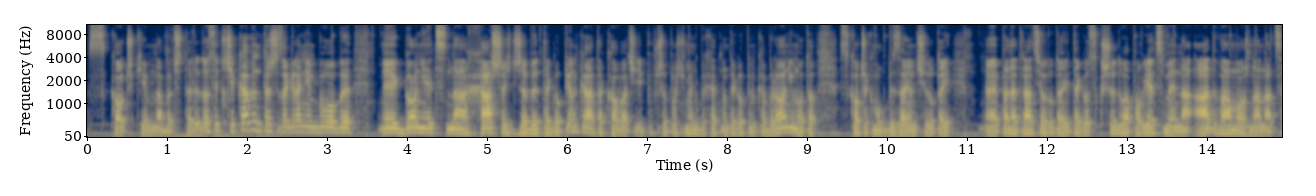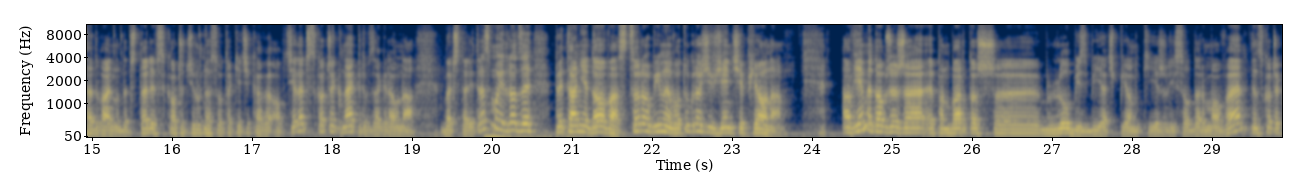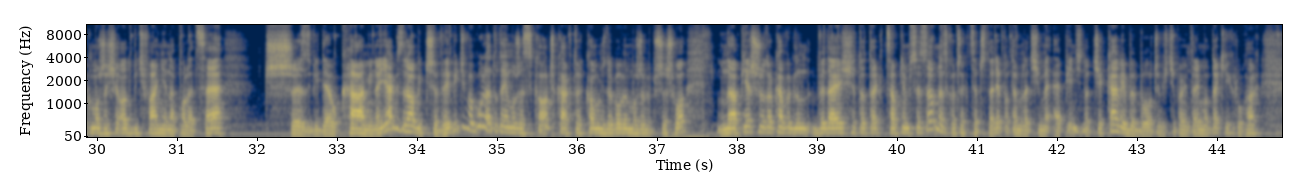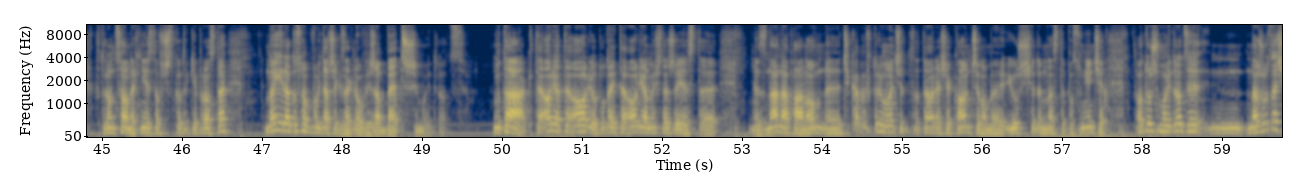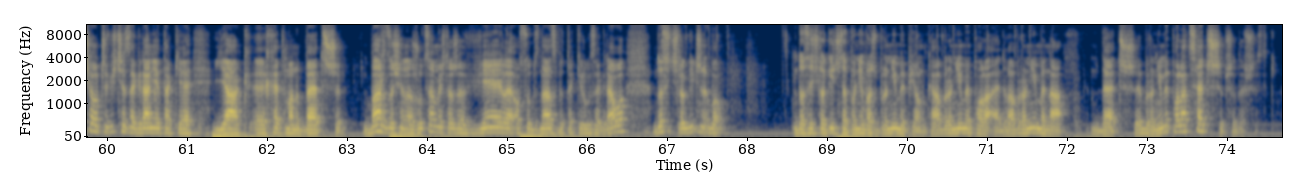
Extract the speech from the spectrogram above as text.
skoczkiem na b4. Dosyć ciekawym też zagraniem byłoby e, goniec na h6, żeby tego pionka atakować i przypuśćmy jakby hetman tego pionka bronił, no to skoczek mógłby zająć się tutaj e, penetracją tutaj tego skrzydła, powiedzmy na a2, można na c2, na d4 wskoczyć, różne są takie ciekawe opcje, lecz skoczek najpierw zagrał na b4. Teraz moi drodzy, pytanie do Was, co robimy, bo tu grozi wzięcie piona. A wiemy dobrze, że pan Bartosz y, lubi zbijać pionki, jeżeli są darmowe. Ten skoczek może się odbić fajnie na pole C. 3 z widełkami. No jak zrobić? Czy wybić w ogóle tutaj może skoczka, który komuś do głowy może by przyszło? Na pierwszy rzut oka wydaje się to tak całkiem sensowne. Skoczek C4, potem lecimy E5. No ciekawie by było, oczywiście pamiętajmy o takich ruchach wtrąconych. Nie jest to wszystko takie proste. No i Radosław Wojtaszek zagrał wieża B3, moi drodzy. No tak, teoria teorią. Tutaj teoria myślę, że jest e, znana panom. E, ciekawe, w którym momencie ta teoria się kończy. Mamy już 17 posunięcie. Otóż, moi drodzy, narzuca się oczywiście zagranie takie jak e, Hetman B3. Bardzo się narzuca. Myślę, że wiele osób z nas by taki ruch zagrało. Dosyć logiczne, bo dosyć logiczne, ponieważ bronimy pionka, bronimy pola E2, bronimy na D3, bronimy pola C3 przede wszystkim.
